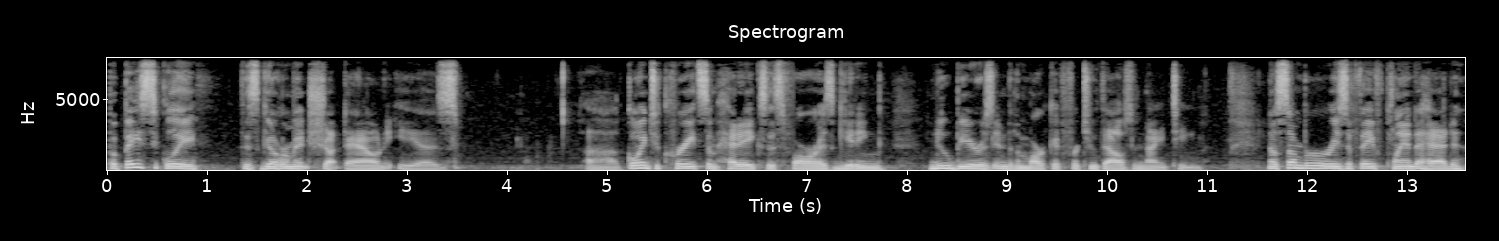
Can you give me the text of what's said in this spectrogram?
But basically, this government shutdown is uh, going to create some headaches as far as getting new beers into the market for 2019. Now, some breweries, if they've planned ahead,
